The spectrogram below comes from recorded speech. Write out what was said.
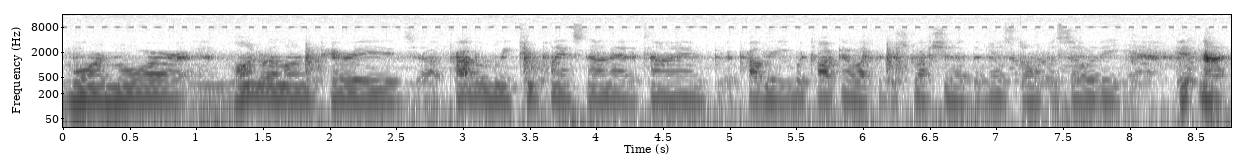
more and more and longer and longer periods. Uh, probably two plants down at a time. Probably we're talking about the destruction of the millstone facility, it not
